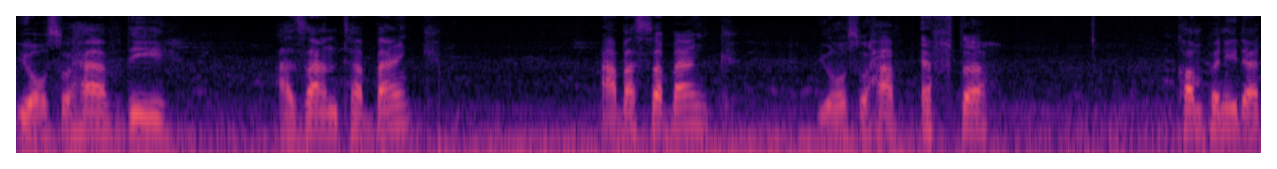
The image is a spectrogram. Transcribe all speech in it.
You also have the Azania Bank, Absa Bank. You also have EFTA company that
